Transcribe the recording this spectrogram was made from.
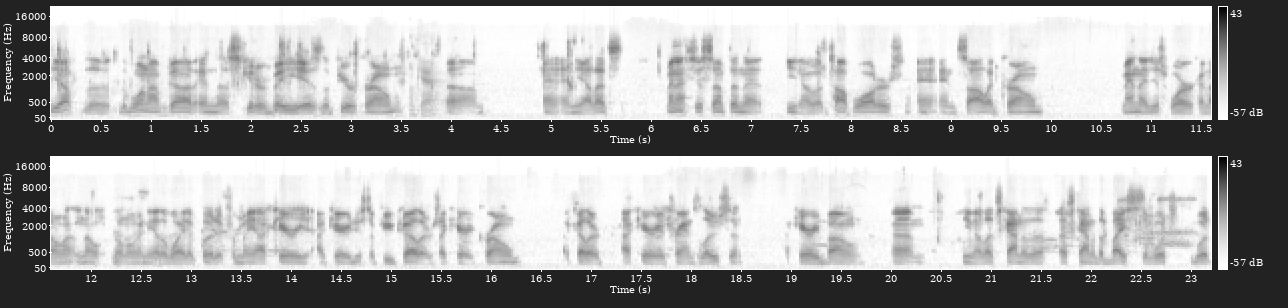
Yep, the, the one I've got in the Skitter V is the pure chrome. Okay. Um, and, and yeah, that's, man, that's just something that, you know, top waters and, and solid chrome, man, they just work. I don't know don't know any other way to put it. For me, I carry I carry just a few colors. I carry chrome, I color I carry a translucent, I carry bone. Um, you know, that's kind of the that's kind of the basis of what what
